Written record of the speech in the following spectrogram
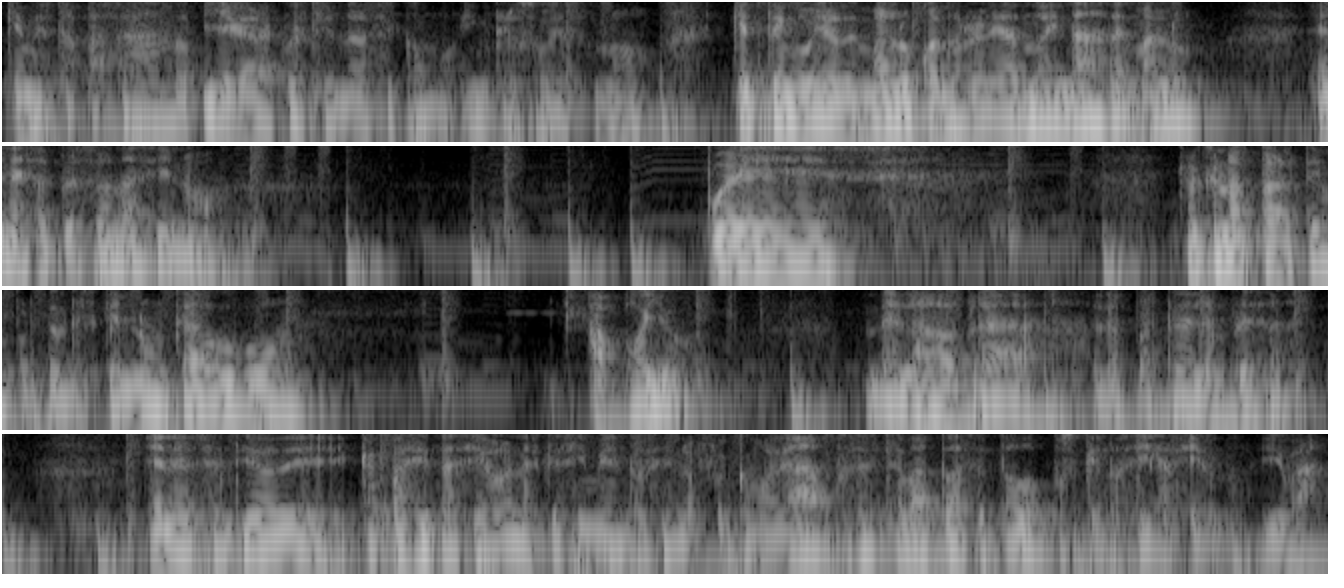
qué me está pasando y llegar a cuestionarse como incluso eso, ¿no? ¿Qué tengo yo de malo cuando en realidad no hay nada de malo en esa persona, sino pues creo que una parte importante es que nunca hubo apoyo de la otra de la parte de la empresa en el sentido de capacitaciones, crecimiento, sino fue como de, ah, pues este vato hace todo, pues que lo siga haciendo y va.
